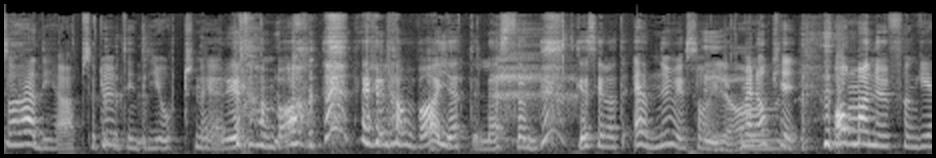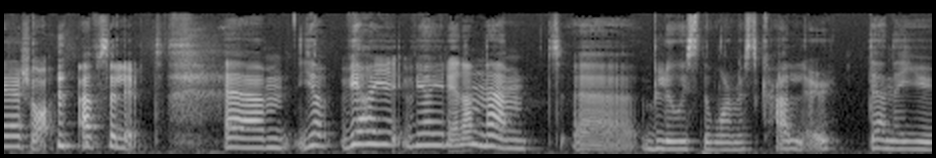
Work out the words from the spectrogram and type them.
Så hade jag absolut inte gjort när jag redan var, jag redan var jätteledsen. Ska jag se något ännu mer sorgligt? Ja, men okej, om man nu fungerar så, absolut. Ehm, ja, vi, har ju, vi har ju redan nämnt eh, Blue is the warmest color. Den är ju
